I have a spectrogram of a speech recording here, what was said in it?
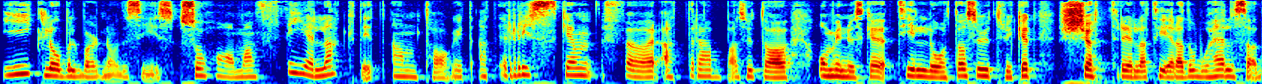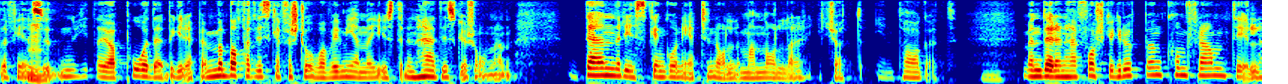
i Global Burden of Disease så har man felaktigt antagit att risken för att drabbas av, om vi nu ska tillåta oss uttrycket, köttrelaterad ohälsa, det finns mm. nu hittar jag på det begreppet, men bara för att vi ska förstå vad vi menar just i den här diskussionen. Den risken går ner till noll när man nollar köttintaget. Mm. Men det den här forskargruppen kom fram till,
